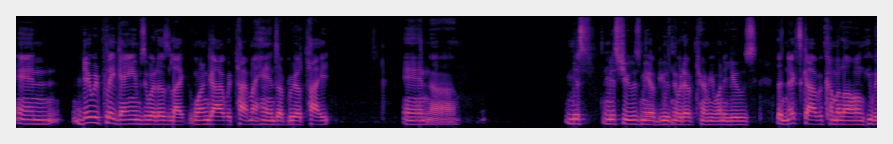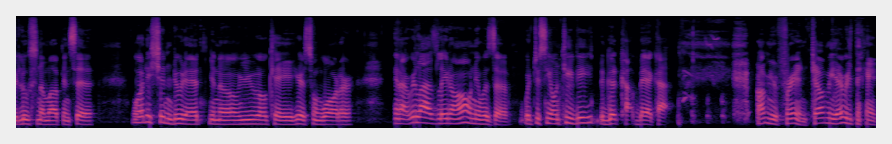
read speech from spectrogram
And they would play games with us, like one guy would tie my hands up real tight and uh, mis misuse me, abuse me, whatever term you want to use. The next guy would come along, he would loosen them up and say, well, they shouldn't do that, you know, you okay, here's some water. And I realized later on it was uh, what you see on TV, the good cop, bad cop. I'm your friend, tell me everything.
